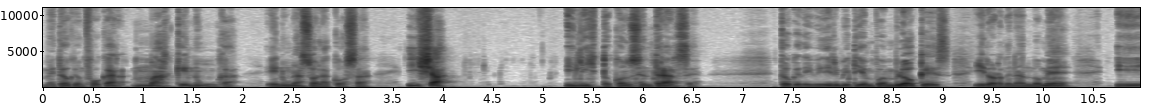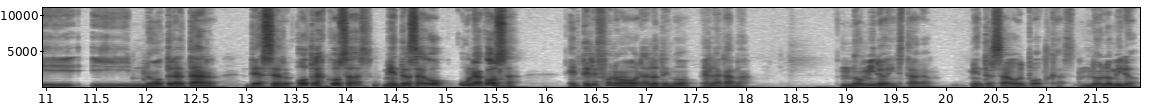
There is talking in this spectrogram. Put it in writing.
Me tengo que enfocar más que nunca en una sola cosa. Y ya. Y listo, concentrarse. Tengo que dividir mi tiempo en bloques, ir ordenándome y, y no tratar de hacer otras cosas mientras hago una cosa. El teléfono ahora lo tengo en la cama. No miro Instagram mientras hago el podcast. No lo miro.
